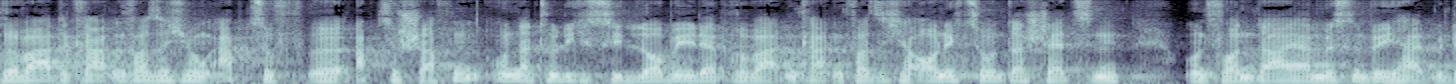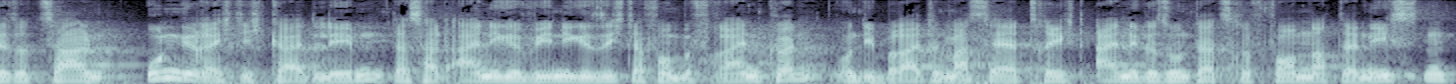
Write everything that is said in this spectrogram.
private Krankenversicherung abzuf äh, abzuschaffen. Und natürlich ist die Lobby der privaten Krankenversicherer auch nicht zu unterschätzen. Und von daher müssen wir halt mit der sozialen Ungerechtigkeit leben, dass halt einige wenige sich davon befreien können und die breite Masse erträgt eine Gesundheitsreform nach der nächsten.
